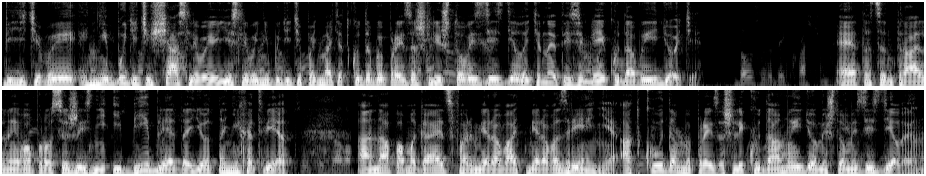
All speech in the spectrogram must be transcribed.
Видите, вы не будете счастливы, если вы не будете понимать, откуда вы произошли, что вы здесь делаете на этой земле и куда вы идете. Это центральные вопросы жизни, и Библия дает на них ответ. Она помогает сформировать мировоззрение. Откуда мы произошли, куда мы идем и что мы здесь делаем.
